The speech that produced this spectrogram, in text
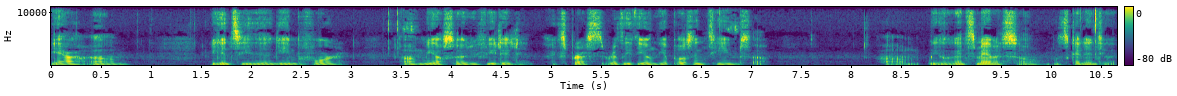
yeah, um, you can see the game before. Um, we also defeated Express, really the only opposing team, so um, we go against Mammoth, so let's get into it.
